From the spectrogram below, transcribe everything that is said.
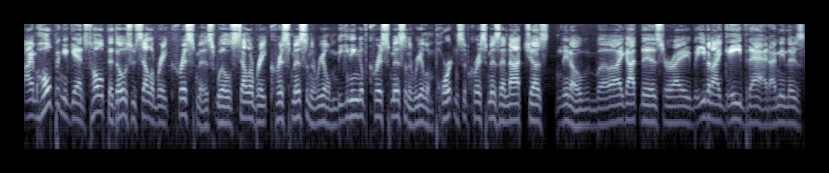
I'm hoping against hope that those who celebrate Christmas will celebrate Christmas and the real meaning of Christmas and the real importance of Christmas and not just, you know, uh, I got this or I even I gave that. I mean, there's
